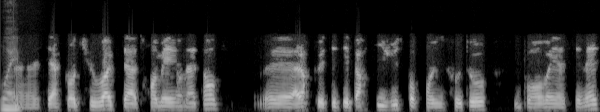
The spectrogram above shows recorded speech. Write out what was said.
Ouais. Euh, c'est-à-dire quand tu vois que tu as trois mails en attente, euh, alors que tu étais parti juste pour prendre une photo ou pour envoyer un SMS,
